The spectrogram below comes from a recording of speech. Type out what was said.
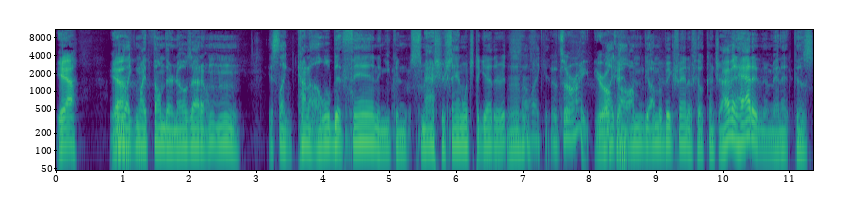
Yeah, Yeah. yeah. like might thumb their nose at it. Mm-mm. It's like kind of a little bit thin, and you can smash your sandwich together. It's I mm-hmm. like it. it's all right. You're like- okay. I'm I'm a big fan of Hill Country. I haven't had it in a minute because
